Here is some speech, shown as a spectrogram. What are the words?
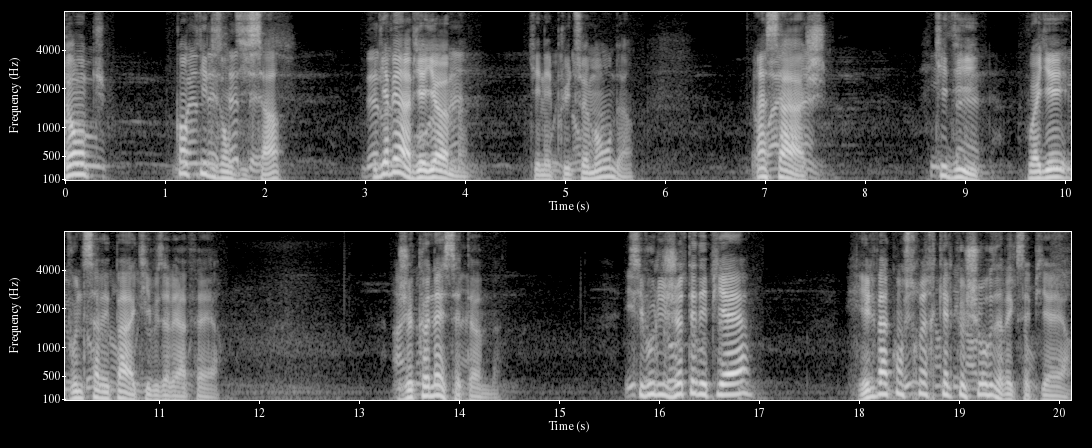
Donc, quand ils ont dit ça, il y avait un vieil homme, qui n'est plus de ce monde, un sage, qui dit, « Voyez, vous ne savez pas à qui vous avez affaire. Je connais cet homme. Si vous lui jetez des pierres, il va construire quelque chose avec ces pierres.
